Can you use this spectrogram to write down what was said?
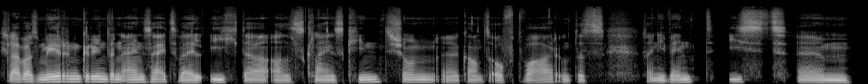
Ich glaube aus mehreren Gründen. Einerseits, weil ich da als kleines Kind schon äh, ganz oft war und das so ein Event ist, ähm,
